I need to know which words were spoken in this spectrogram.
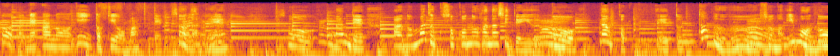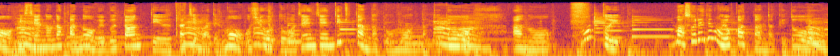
そうだね。あのいい時を待ってそうだね。そう、うん。なんであのまずそこの話で言うと、なんかえっ、と多分、うん。その今の店の中のウェブタンっていう立場でも、お仕事は全然できたんだと思うんだけど、うん。うん。あのもっとまあそれでもよかったんだけど、うん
